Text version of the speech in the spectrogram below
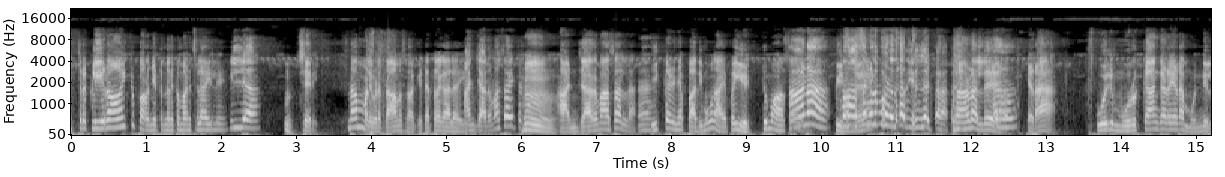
ഇത്ര ക്ലിയർ ആയിട്ട് പറഞ്ഞിട്ട് നിനക്ക് മനസ്സിലായില്ലേ? ഇല്ല. ശരി. നമ്മൾ ഇവിടെ താമസമാക്കിയിട്ട് എത്ര കാലമായി? അഞ്ചാറ് മാസമായിട്ട് അഞ്ചാറ് മാസമല്ല. ഇക്കഴിഞ്ഞ പതിമൂന്നായപ്പോ എട്ട് മാസം. ആണല്ലേ? എടാ ഒരു മുറുക്കാൻ മുറുക്കാങ്കടയുടെ മുന്നിൽ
